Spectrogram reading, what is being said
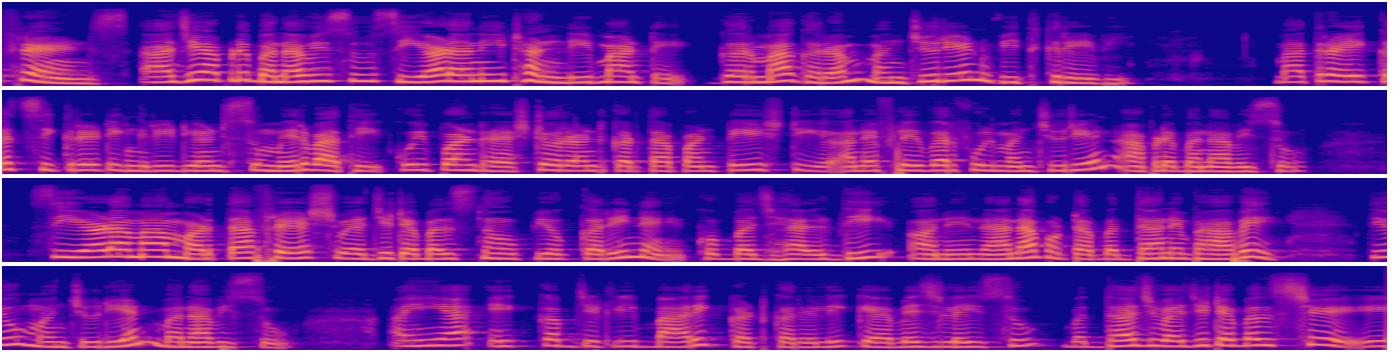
ફ્રેન્ડ્સ, આજે આપણે બનાવીશું શિયાળાની ઠંડી માટે ગરમા ગરમ મંચુરિયન વિથ ગ્રેવી. માત્ર એક જ સિક્રેટ ઇન્ગ્રીડિયન્ટ્સ ઉમેરવાથી કોઈ પણ રેસ્ટોરન્ટ કરતાં પણ ટેસ્ટી અને ફ્લેવરફુલ મંચુરિયન આપણે બનાવીશું. શિયાળામાં મળતા ફ્રેશ વેજીટેબલ્સનો ઉપયોગ કરીને ખૂબ જ હેલ્ધી અને નાના મોટા બધાને ભાવે તેવું મંચુરિયન બનાવીશું. અહીંયા એક કપ જેટલી બારીક કટ કરેલી કેબેજ લઈશું. બધા જ વેજીટેબલ્સ છે એ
